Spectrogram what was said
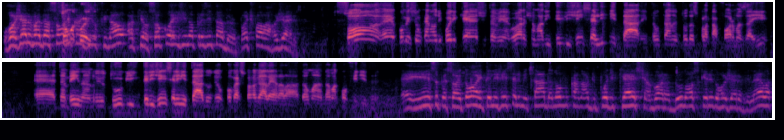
O Rogério vai dar só um só recadinho coisa. final. Aqui, ó, só corrigindo o apresentador. Pode falar, Rogério. Só é, comecei um canal de podcast também agora, chamado Inteligência Limitada. Então tá em todas as plataformas aí, é, também no YouTube. Inteligência Limitada, onde eu converso com a galera lá, dá uma, dá uma conferida. É isso, pessoal. Então, ó, Inteligência Limitada, novo canal de podcast agora do nosso querido Rogério Vilela.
